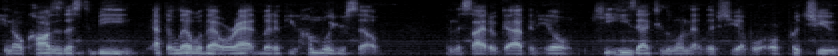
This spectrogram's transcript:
you know causes us to be at the level that we're at but if you humble yourself in the sight of god then he'll he, he's actually the one that lifts you up or, or puts you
